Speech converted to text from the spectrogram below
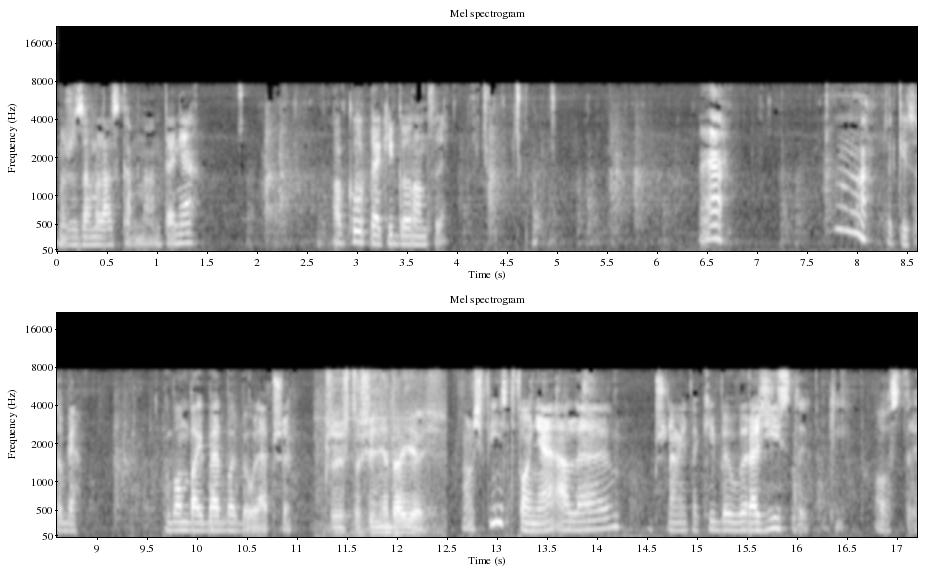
może zamlaskam na antenie. O kurde, jaki gorący. Eh. No, taki sobie. Bomba i Bad Boy był lepszy. Przecież to się nie da jeść. No, świństwo nie, ale Przynajmniej taki był wyrazisty, taki ostry.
